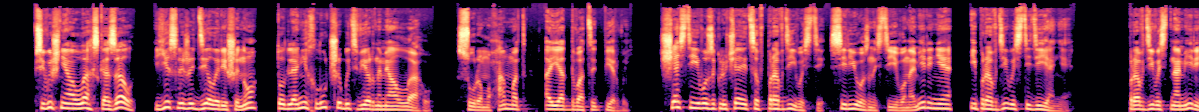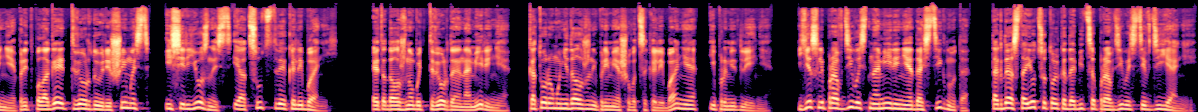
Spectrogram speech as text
Всевышний Аллах сказал, если же дело решено, то для них лучше быть верными Аллаху. Сура Мухаммад, аят 21. Счастье его заключается в правдивости, серьезности его намерения и правдивости деяния. Правдивость намерения предполагает твердую решимость и серьезность и отсутствие колебаний. Это должно быть твердое намерение, которому не должны примешиваться колебания и промедления. Если правдивость намерения достигнута, тогда остается только добиться правдивости в деянии,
